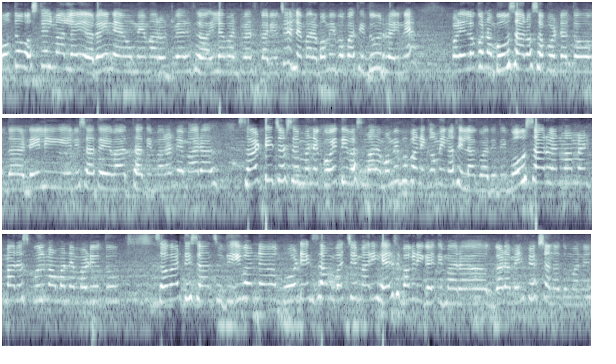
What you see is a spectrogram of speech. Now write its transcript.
હું તો હોસ્ટેલમાં લઈ, રહીને હું, મેં મારું ટ્વેલ્થ ઇલેવન ટ્વેલ્થ કર્યું છે. એટલે મારા મમ્મી પપ્પાથી દૂર રહીને પણ એ લોકોનો બહુ સારો સપોર્ટ હતો. ડેલી એની સાથે વાત થતી. મારા અને મારા સર ટીચર્સે મને કોઈ દિવસ મારા મમ્મી પપ્પાની કમી નથી લાગવા દીધી. બહુ સારું એન્વાયરમેન્ટ મારા સ્કૂલમાં મને મળ્યું હતું. સવારથી સાંજ સુધી ઇવન બોર્ડ એક્ઝામ વચ્ચે મારી હેલ્થ બગડી ગઈ હતી. મારા ગળામાં ઇન્ફેક્શન હતું મને.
